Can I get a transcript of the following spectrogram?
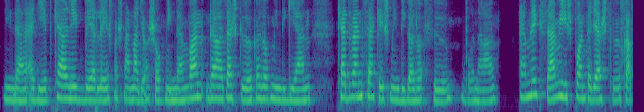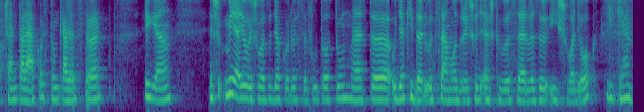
minden egyéb kellékbérlés, most már nagyon sok minden van, de az esküvők azok mindig ilyen kedvencek, és mindig az a fő vonal. Emlékszel, mi is pont egy esküvő kapcsán találkoztunk először. Igen. És milyen jó is volt, hogy akkor összefutottunk, mert uh, ugye kiderült számodra is, hogy esküvőszervező is vagyok, Igen.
